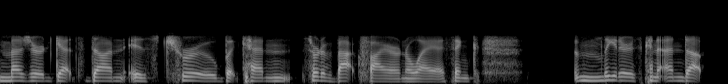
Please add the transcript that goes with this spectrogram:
measured gets done is true but can sort of backfire in a way i think um, leaders can end up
